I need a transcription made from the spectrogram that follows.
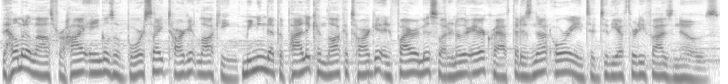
the helmet allows for high angles of bore sight target locking, meaning that the pilot can lock a target and fire a missile at another aircraft that is not oriented to the F 35's nose.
